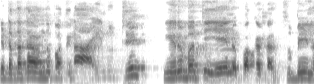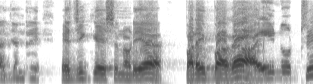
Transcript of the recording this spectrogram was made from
கிட்டத்தட்ட வந்து பாத்தீங்கன்னா ஐநூற்றி இருபத்தி ஏழு பக்கங்கள். சுபி லெஜண்டரி எஜுகேஷனுடைய படைப்பாக ஐநூற்றி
